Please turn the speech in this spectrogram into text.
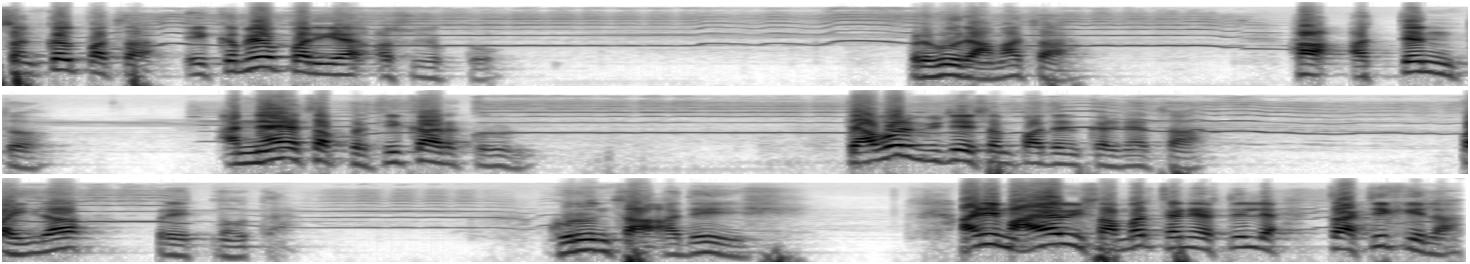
संकल्पाचा एकमेव पर्याय असू शकतो. प्रभू रामाचा हा अत्यंत अन्यायाचा प्रतिकार करून त्यावर विजय संपादन करण्याचा पहिला प्रयत्न होता. गुरूंचा आदेश आणि मायावी सामर्थ्याने असलेल्या त्राटिकेला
